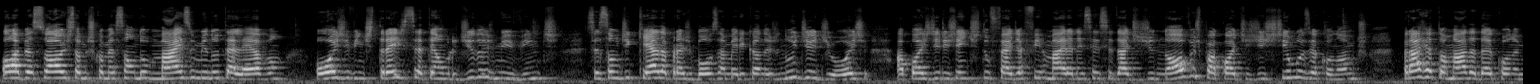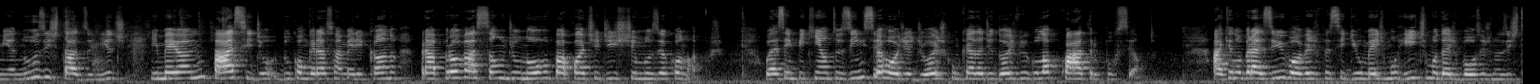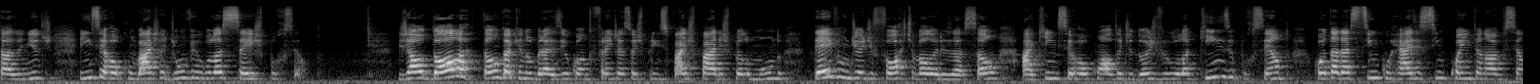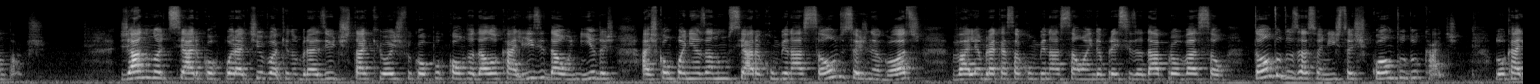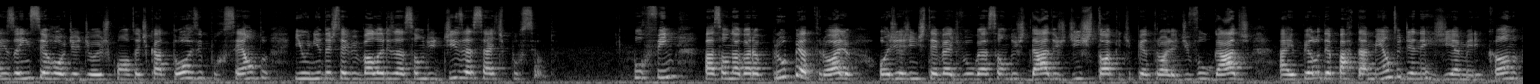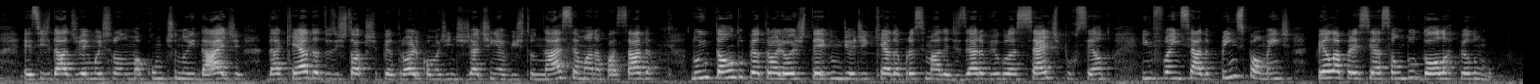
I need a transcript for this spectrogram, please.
Olá pessoal, estamos começando mais um Minuto Elevam. Hoje, 23 de setembro de 2020, sessão de queda para as bolsas americanas no dia de hoje, após dirigentes do Fed afirmarem a necessidade de novos pacotes de estímulos econômicos para a retomada da economia nos Estados Unidos e meio ao impasse do Congresso americano para a aprovação de um novo pacote de estímulos econômicos. O S&P 500 encerrou o dia de hoje com queda de 2,4%. Aqui no Brasil, o Ibovespa seguiu o mesmo ritmo das bolsas nos Estados Unidos e encerrou com baixa de 1,6%. Já o dólar, tanto aqui no Brasil quanto frente a seus principais pares pelo mundo, teve um dia de forte valorização. Aqui encerrou com alta de 2,15%, cotada a R$ 5,59. Já no noticiário corporativo aqui no Brasil, destaque hoje ficou por conta da Localize e da Unidas. As companhias anunciaram a combinação de seus negócios. Vale lembrar que essa combinação ainda precisa da aprovação tanto dos acionistas quanto do CAD. Localiza encerrou o dia de hoje com alta de 14% e Unidas teve valorização de 17%. Por fim, passando agora para o petróleo, hoje a gente teve a divulgação dos dados de estoque de petróleo divulgados aí pelo Departamento de Energia americano. Esses dados vêm mostrando uma continuidade da queda dos estoques de petróleo, como a gente já tinha visto na semana passada. No entanto, o petróleo hoje teve um dia de queda aproximada de 0,7%, influenciado principalmente pela apreciação do dólar pelo mundo.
